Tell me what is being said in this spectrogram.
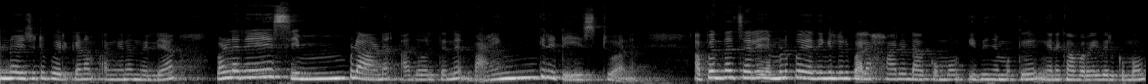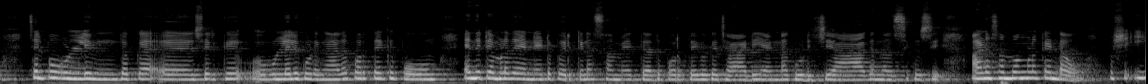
എണ്ണ ഒഴിച്ചിട്ട് പൊരിക്കണം അങ്ങനെയൊന്നുമില്ല. വളരെ സിമ്പിളാണ് അതുപോലെ തന്നെ ഭയങ്കര ടേസ്റ്റുമാണ് അപ്പോൾ എന്താ വെച്ചാൽ നമ്മളിപ്പോൾ ഏതെങ്കിലും ഒരു പലഹാരം ഉണ്ടാക്കുമ്പോൾ ഇത് നമുക്ക് ഇങ്ങനെ കവർ ചെയ്തെടുക്കുമ്പോൾ ചിലപ്പോൾ ഉള്ളി ഇതൊക്കെ ശരിക്ക് ഉള്ളിൽ കുടുങ്ങാതെ പുറത്തേക്ക് പോവും. എന്നിട്ട് നമ്മളത് എണ്ണയിട്ട് പൊരിക്കുന്ന സമയത്ത് അത് പുറത്തേക്കൊക്കെ ചാടി എണ്ണ കുടിച്ച് ആകെ നസി കുസി അങ്ങനെ സംഭവങ്ങളൊക്കെ ഉണ്ടാവും. പക്ഷേ ഈ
